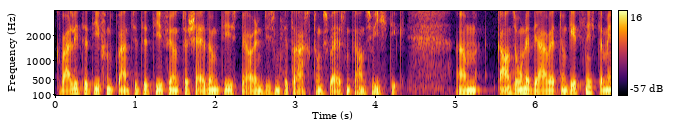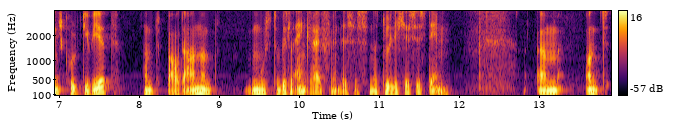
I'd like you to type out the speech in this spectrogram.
qualitative und quantitative Unterscheidung, die ist bei allen diesen Betrachtungsweisen ganz wichtig. Ähm, ganz ohne Bearbeitung geht es nicht. Der Mensch kultiviert und baut an und muss ein bisschen eingreifen in dieses natürliche System. Ähm, und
